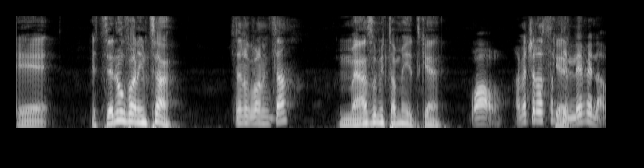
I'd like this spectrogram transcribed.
אה, אצלנו הוא כבר נמצא, אצלנו כבר נמצא? מאז ומתמיד, כן. וואו. האמת שלא שמתי כן. לב אליו.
